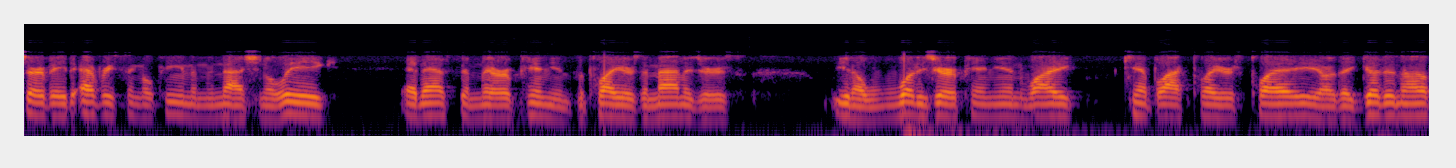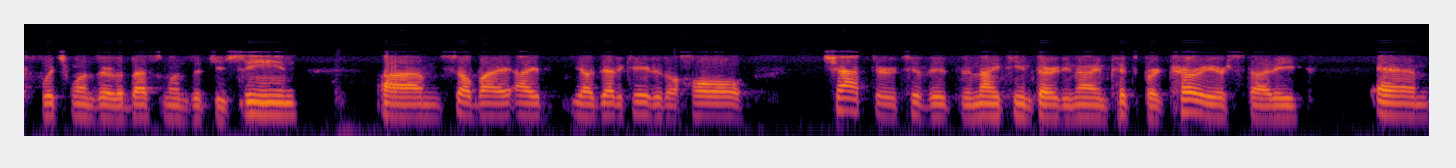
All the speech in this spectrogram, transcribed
surveyed every single team in the National League and asked them their opinions, the players and managers. You know, what is your opinion? Why can't black players play? Are they good enough? Which ones are the best ones that you've seen? Um, so by I you know dedicated a whole chapter to the, the 1939 Pittsburgh Courier study, and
